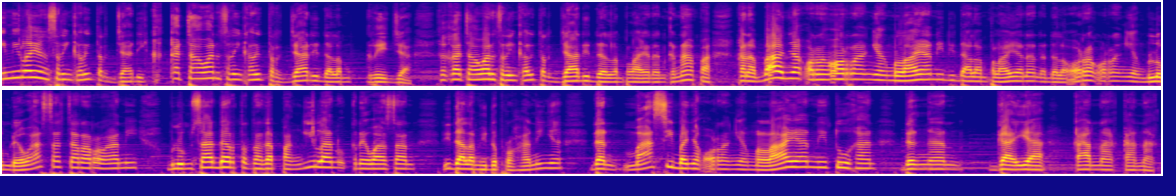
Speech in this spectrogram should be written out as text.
inilah yang sering kali terjadi. Kekacauan sering kali terjadi dalam gereja. Kekacauan sering kali terjadi dalam pelayanan. Kenapa? Karena banyak orang-orang yang melayani di dalam pelayanan adalah orang-orang yang belum dewasa secara rohani, belum sadar terhadap panggilan kedewasaan di dalam hidup rohaninya dan masih banyak orang yang melayani Tuhan dengan gaya kanak-kanak.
